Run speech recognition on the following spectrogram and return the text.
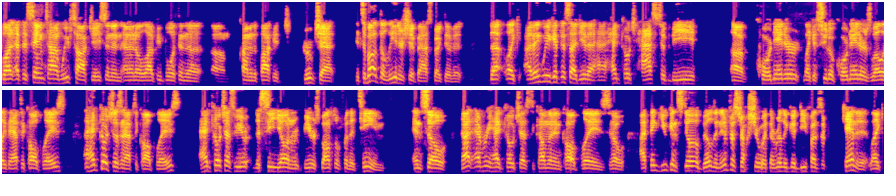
but at the same time, we've talked, Jason, and, and, I know a lot of people within the um, Climbing the Pocket group chat. It's about the leadership aspect of it. That like I think we get this idea that a head coach has to be a coordinator, like a pseudo coordinator as well. Like they have to call plays. A head coach doesn't have to call plays. A head coach has to be the CEO and be responsible for the team. And so not every head coach has to come in and call plays. So I think you can still build an infrastructure with a really good defensive candidate. Like,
